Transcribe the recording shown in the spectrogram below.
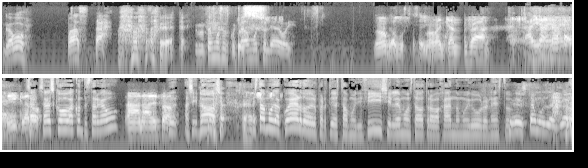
Gabo, más. no te hemos escuchado pues, mucho el día de hoy. No, pues, no dan chanza. Ay, ay, ay, sí, claro. ¿Sabes cómo va a contestar Gabo? Ah, nada, eso. Así, no, estamos de acuerdo, el partido está muy difícil, hemos estado trabajando muy duro en esto. Estamos de acuerdo,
